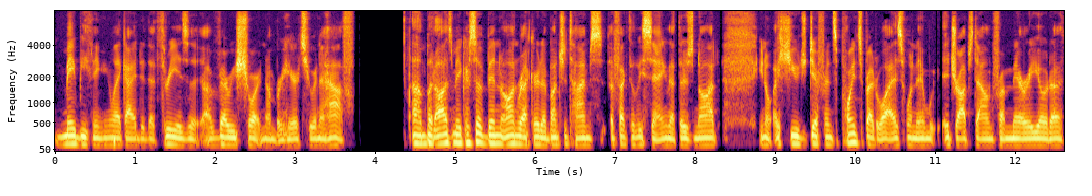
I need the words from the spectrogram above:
maybe thinking like I did that three is a, a very short number here, two and a half. Um, but odds makers have been on record a bunch of times, effectively saying that there's not, you know, a huge difference point spread wise when it, it drops down from Mariota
